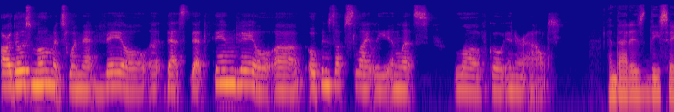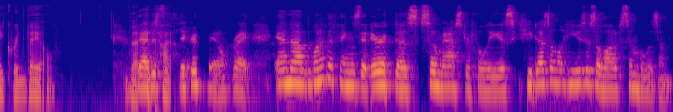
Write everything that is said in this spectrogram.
are those moments when that veil, uh, that's that thin veil, uh, opens up slightly and lets love go in or out. And that is the sacred veil. that, that the is the sacred veil, right? And um, one of the things that Eric does so masterfully is he does a lot. He uses a lot of symbolism,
